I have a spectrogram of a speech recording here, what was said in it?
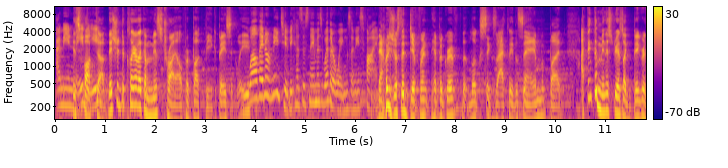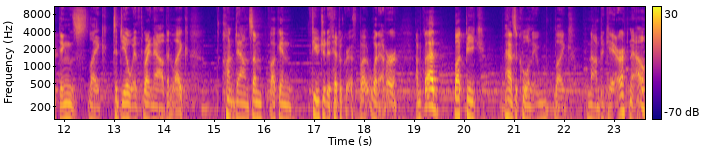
I mean, is maybe. fucked up? They should declare like a mistrial for Buckbeak, basically. Well, they don't need to because his name is Witherwings and he's fine. Now he's just a different hippogriff that looks exactly the same, but I think the ministry has like bigger things like to deal with right now than like hunt down some fucking fugitive hippogriff, but whatever. I'm glad Buckbeak has a cool new like nom de guerre now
